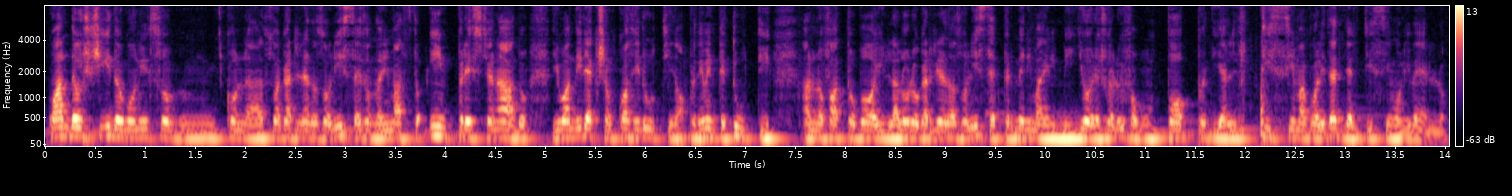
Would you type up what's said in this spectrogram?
quando è uscito con, suo, mm, con, la sua carriera da solista io sono rimasto impressionato. I One Direction quasi tutti no praticamente tutti hanno fatto poi la loro carriera da solista e per me rimane il migliore cioè lui fa un pop di altissima qualità e di altissimo livello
